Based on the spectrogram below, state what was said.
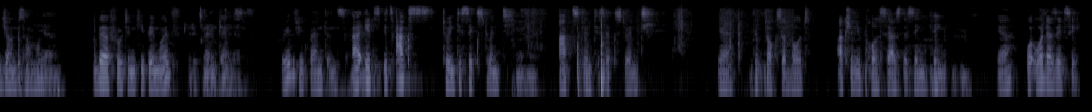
John's sermon. Yeah, Bear fruit in keeping with repentance. with repentance. Uh, it's it's Acts twenty six twenty. Mhm. Acts twenty six twenty. Yeah, that talks about. Actually, Paul says the same thing. Mhm. Yeah. What what does it say?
